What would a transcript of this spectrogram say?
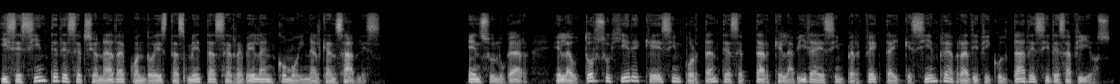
y se siente decepcionada cuando estas metas se revelan como inalcanzables. En su lugar, el autor sugiere que es importante aceptar que la vida es imperfecta y que siempre habrá dificultades y desafíos.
